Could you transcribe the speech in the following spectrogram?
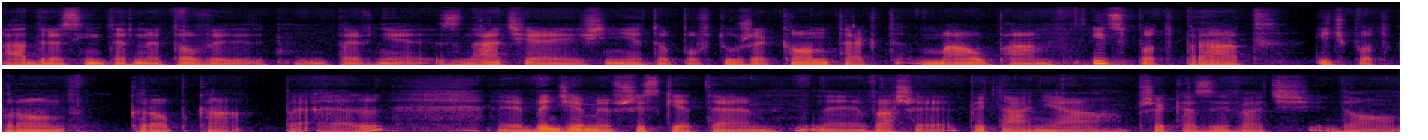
Adres internetowy pewnie znacie, jeśli nie to powtórzę, kontakt małpa idźpodprat, idźpodprąd.pl. E, Będziemy wszystkie te wasze pytania przekazywać do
